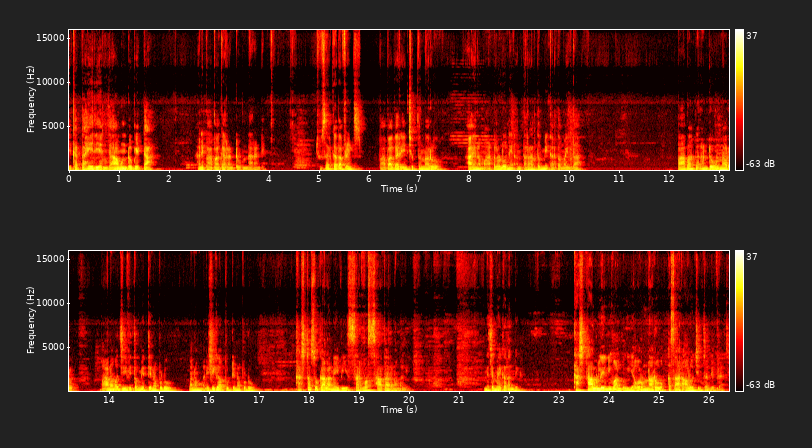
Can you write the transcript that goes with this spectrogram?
ఇక ధైర్యంగా ఉండు బిడ్డ అని బాబాగారు అంటూ ఉన్నారండి. చూశారు కదా ఫ్రెండ్స్ బాబాగారు ఏం చెప్తున్నారో? ఆయన మాటలలోని అంతరార్థం మీకు అర్థమైందా? బాబాగారు అంటూ ఉన్నారు మానవ జీవితం ఎత్తినప్పుడు మనం మనిషిగా పుట్టినప్పుడు కష్ట సుఖాలు అనేవి సర్వసాధారణమని. నిజమే కదండి. కష్టాలు లేని వాళ్ళు ఎవరున్నారో ఒక్కసారి ఆలోచించండి ఫ్రెండ్స్.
